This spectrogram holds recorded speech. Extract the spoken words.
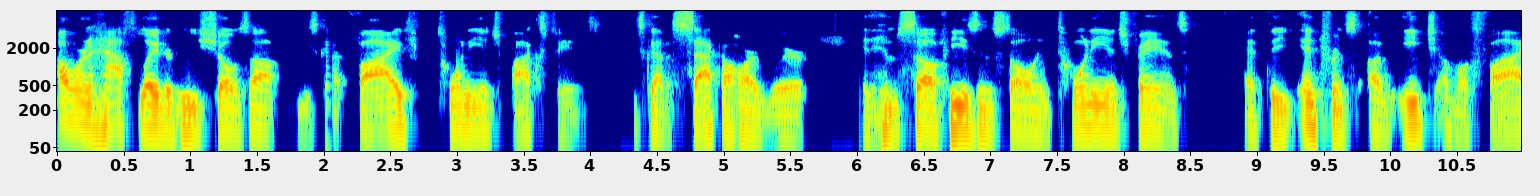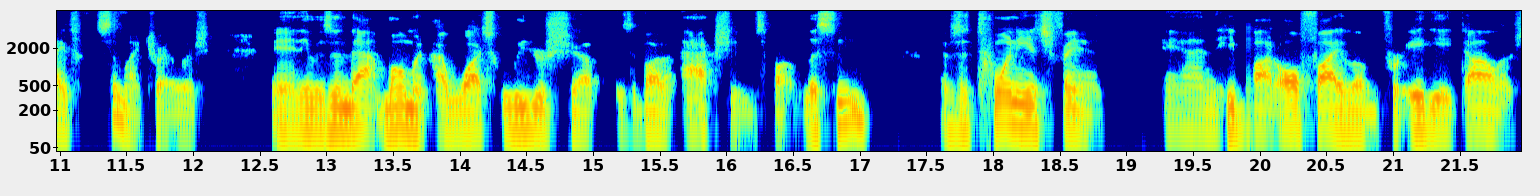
hour and a half later, he shows up. He's got five 20 inch box fans. He's got a sack of hardware. And himself, he's installing 20 inch fans at the entrance of each of our five semi trailers. And it was in that moment I watched leadership is about action, it's about listening. It was a 20 inch fan, and he bought all five of them for $88.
